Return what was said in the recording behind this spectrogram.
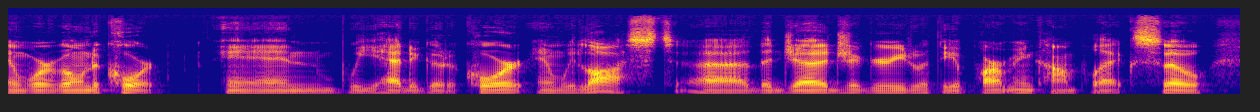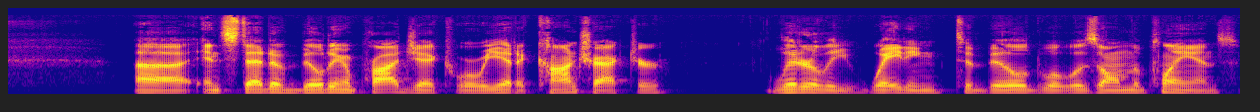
and we're going to court. And we had to go to court, and we lost. Uh, the judge agreed with the apartment complex. So uh, instead of building a project where we had a contractor literally waiting to build what was on the plans,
